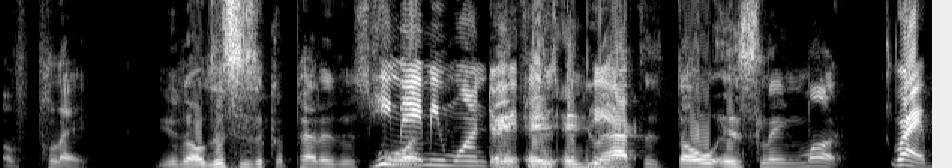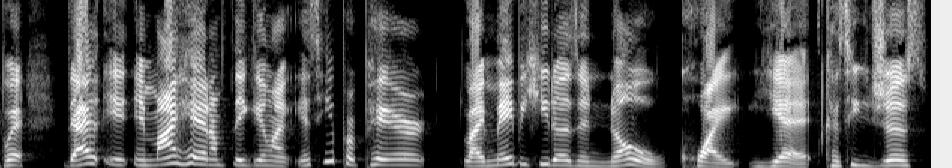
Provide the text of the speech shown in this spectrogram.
of play. You know, this is a competitive sport. He made me wonder and, if and, and you have to throw and sling mud. Right, but that in my head, I'm thinking like, is he prepared? Like maybe he doesn't know quite yet because he just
